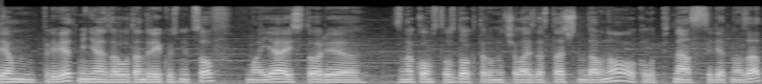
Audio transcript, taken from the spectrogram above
Всем привет, меня зовут Андрей Кузнецов. Моя история знакомства с доктором началась достаточно давно, около 15 лет назад.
